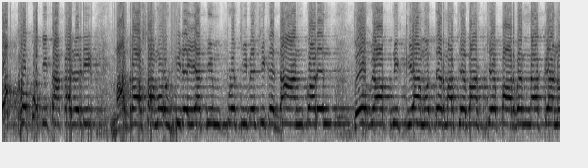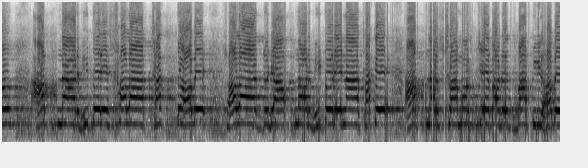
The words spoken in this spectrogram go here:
লক্ষ কোটি টাকা যদি মাদ্রাসা, মসজিদে, ইয়াতিম প্রতিবেশীকে দান করেন, তবে আপনি কিয়ামতের মাঠে বাঁচতে পারবেন না কেন? আপনার ভিতরে সলাদ থাকতে হবে। সলাদ যদি আপনার ভিতরে না থাকে, আপনার সমস্ত এবাদত বাতিল হবে।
